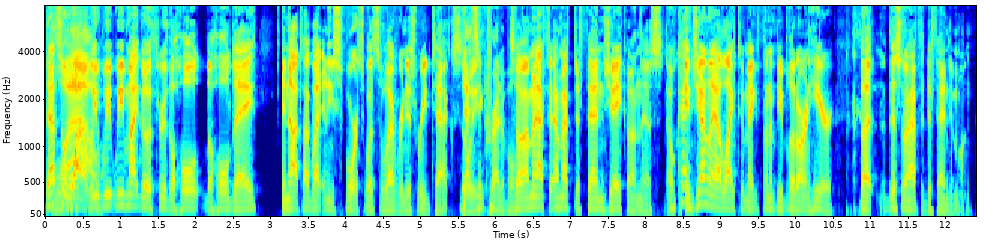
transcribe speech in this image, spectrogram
That's a while. We, we we might go through the whole the whole day and not talk about any sports whatsoever and just read text. So That's we- incredible. So I'm gonna have to I'm gonna have to defend Jake on this. Okay. And generally, I like to make fun of people that aren't here, but this one I have to defend him on.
